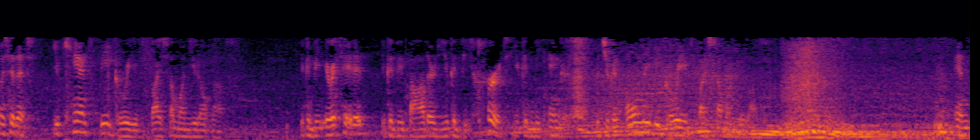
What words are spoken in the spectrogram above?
Let me say this. You can't be grieved by someone you don't love. You can be irritated, you could be bothered, you could be hurt, you can be angered, but you can only be grieved by someone you love. And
